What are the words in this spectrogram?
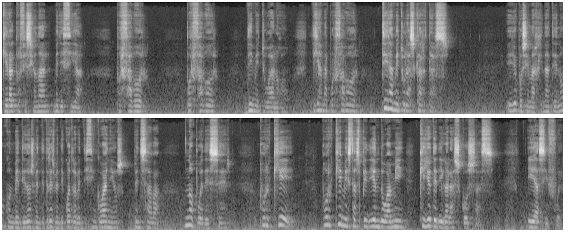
que era el profesional, me decía, por favor, por favor, dime tú algo. Diana, por favor, tírame tú las cartas. Y yo pues imagínate, ¿no? Con 22, 23, 24, 25 años pensaba, no puede ser. ¿Por qué? ¿Por qué me estás pidiendo a mí que yo te diga las cosas? Y así fue.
